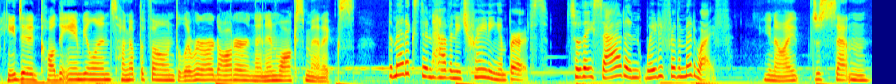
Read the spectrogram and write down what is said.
He did, called the ambulance, hung up the phone, delivered our daughter, and then in walks medics. The medics didn't have any training in births, so they sat and waited for the midwife. You know, I just sat in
